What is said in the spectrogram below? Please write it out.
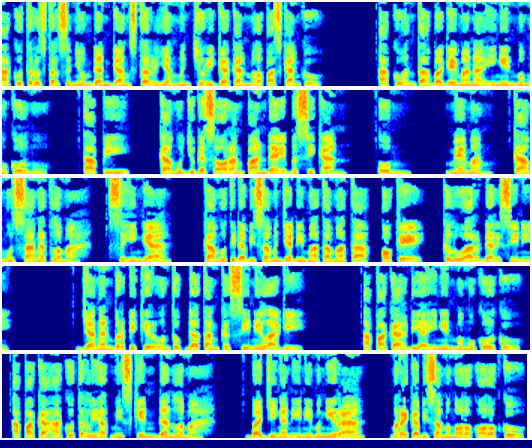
Aku terus tersenyum dan gangster yang mencurigakan melepaskanku. Aku entah bagaimana ingin memukulmu. Tapi, kamu juga seorang pandai besikan. Um, memang, kamu sangat lemah. Sehingga, kamu tidak bisa menjadi mata-mata, oke, keluar dari sini. Jangan berpikir untuk datang ke sini lagi. Apakah dia ingin memukulku? Apakah aku terlihat miskin dan lemah? Bajingan ini mengira, mereka bisa mengolok-olokku,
